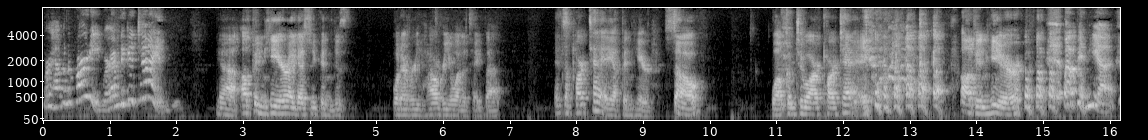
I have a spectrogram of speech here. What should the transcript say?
we're having a party. We're having a good time. yeah, up in here. I guess you can just whatever, however you want to take that. It's a partay up in here. So, welcome to our partay up in here. up in here.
